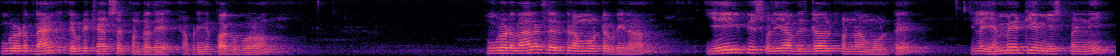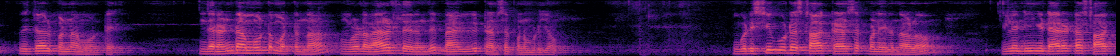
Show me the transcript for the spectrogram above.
உங்களோட பேங்க்குக்கு எப்படி ட்ரான்ஸ்ஃபர் பண்ணுறது அப்படிங்கிற பார்க்க போகிறோம் உங்களோட வேலட்டில் இருக்கிற அமௌண்ட் அப்படின்னா ஏஇபிஎஸ் வழியாக வித்ட்ராவல் பண்ண அமௌண்ட்டு இல்லை எம்ஏடிஎம் யூஸ் பண்ணி வித்ட்ராவல் பண்ண அமௌண்ட்டு இந்த ரெண்டு அமௌண்ட்டை மட்டும்தான் உங்களோட வேலெட்டில் இருந்து பேங்க்குக்கு ட்ரான்ஸ்ஃபர் பண்ண முடியும். உங்கள் டிஸ்ட்ரிபியூட்டர் ஸ்டாக் ட்ரான்ஸ்ஃபர் பண்ணியிருந்தாலோ இல்லை நீங்கள் டைரெக்டாக ஸ்டாக்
